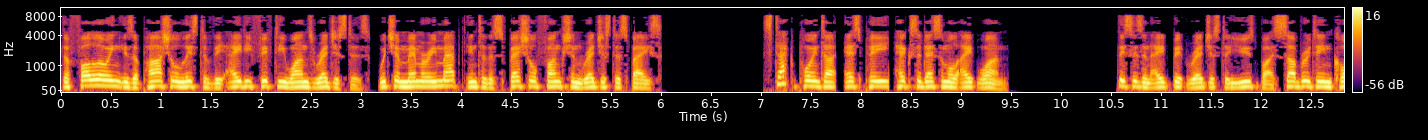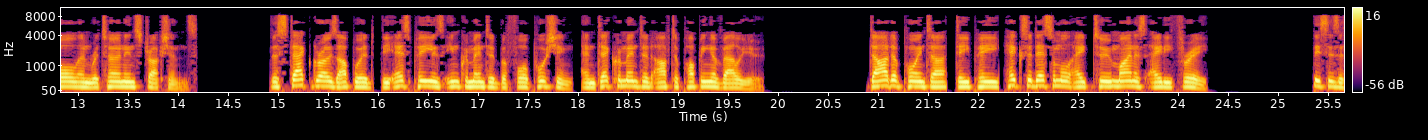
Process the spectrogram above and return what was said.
The following is a partial list of the 8051's registers, which are memory mapped into the special function register space. Stack pointer, SP hexadecimal 81. This is an 8-bit register used by subroutine call and return instructions. The stack grows upward, the SP is incremented before pushing, and decremented after popping a value. Data pointer DP hexadecimal 82-83. This is a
